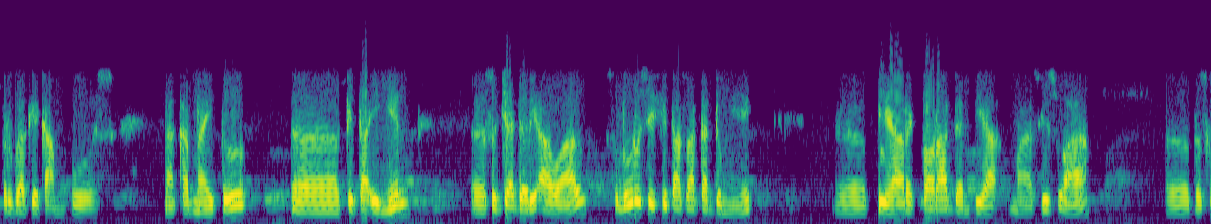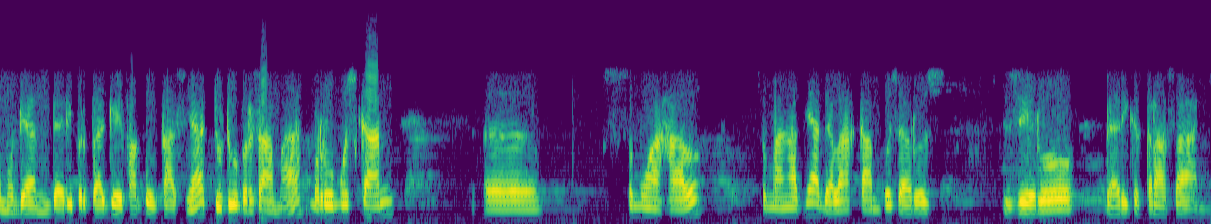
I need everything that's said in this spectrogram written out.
berbagai kampus. Nah, karena itu eh, kita ingin eh, sejak dari awal seluruh sivitas akademik Eh, pihak rektorat dan pihak mahasiswa, eh, terus kemudian dari berbagai fakultasnya duduk bersama merumuskan eh, semua hal. Semangatnya adalah kampus harus zero dari kekerasan.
